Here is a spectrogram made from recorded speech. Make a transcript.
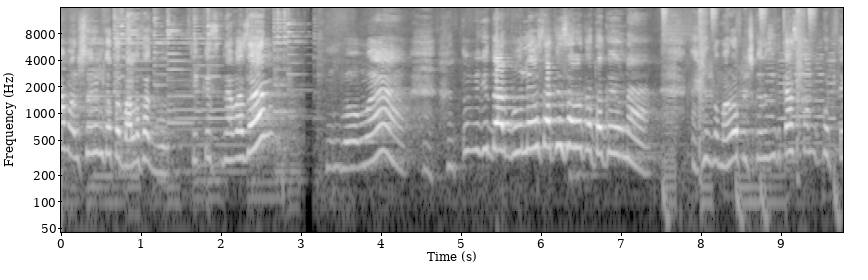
আমার শরীর কত ভালো থাকব? ঠিক আছে না বাজান? বৌমা, তুমি কিন্তু আর ভুলেও চাকরি ছাড়ার কথা কেউ না। তোমার অফিস করে যদি কাজ কাম করতে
